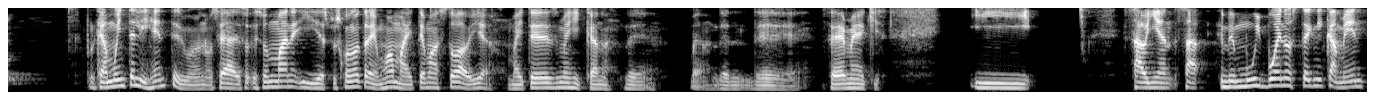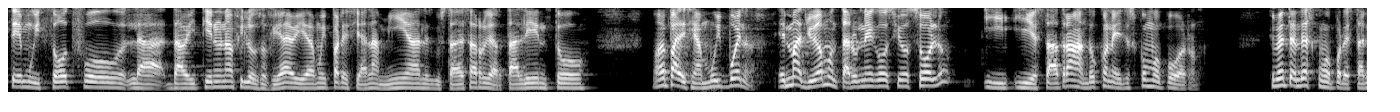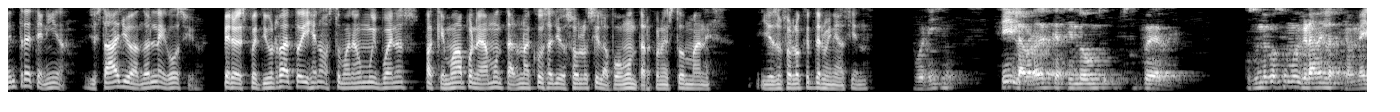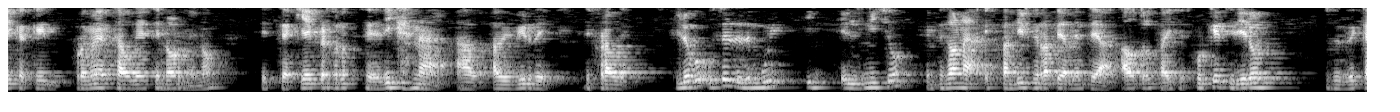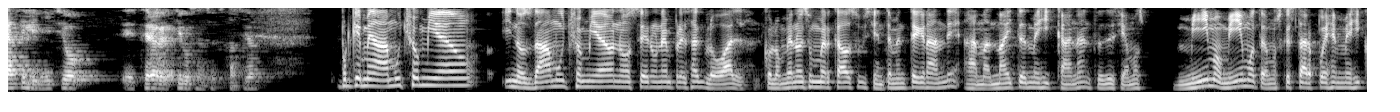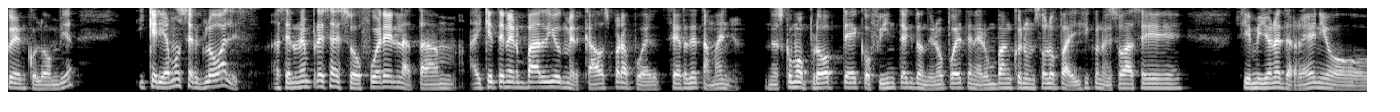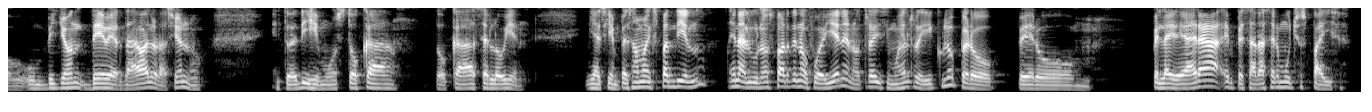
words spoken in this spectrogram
Porque eran muy inteligentes, bueno, o sea, esos, esos manes, y después cuando traímos a Maite más todavía, Maite es mexicana, de, bueno, de, de CMX, y sabían, muy buenos técnicamente, muy thoughtful, la, David tiene una filosofía de vida muy parecida a la mía, les gustaba desarrollar talento, no me parecían muy buenos. Es más, yo iba a montar un negocio solo y, y estaba trabajando con ellos como por, si me entiendes? Como por estar entretenido. Yo estaba ayudando al negocio. Pero después de un rato dije, no, estos manes son muy buenos. ¿Para qué me voy a poner a montar una cosa yo solo si la puedo montar con estos manes? Y eso fue lo que terminé haciendo. Buenísimo. Sí, la verdad es que haciendo un súper... Pues un negocio muy grande en Latinoamérica que el problema de fraude es enorme, ¿no? Este, aquí hay personas que se dedican a, a, vivir de, de, fraude. Y luego ustedes desde muy el inicio empezaron a expandirse rápidamente a, a otros países. ¿Por qué decidieron, pues desde casi el inicio, eh, ser agresivos en su expansión? Porque me da mucho miedo y nos da mucho miedo no ser una empresa global. Colombia no es un mercado suficientemente grande. Además, Maite es mexicana. Entonces decíamos, mínimo, mínimo, tenemos que estar pues en México y en Colombia. Y queríamos ser globales. Hacer una empresa de software en la TAM, hay que tener varios mercados para poder ser de tamaño. No es como PropTech o FinTech, donde uno puede tener un banco en un solo país y con eso hace 100 millones de revenue o un billón de verdad de valoración, ¿no? Entonces dijimos, toca, toca hacerlo bien. Y así empezamos a expandirnos. En algunas partes no fue bien, en otras hicimos el ridículo, pero, pero pues la idea era empezar a hacer muchos países.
